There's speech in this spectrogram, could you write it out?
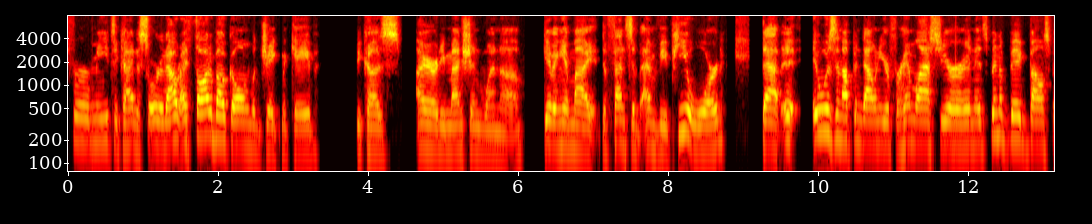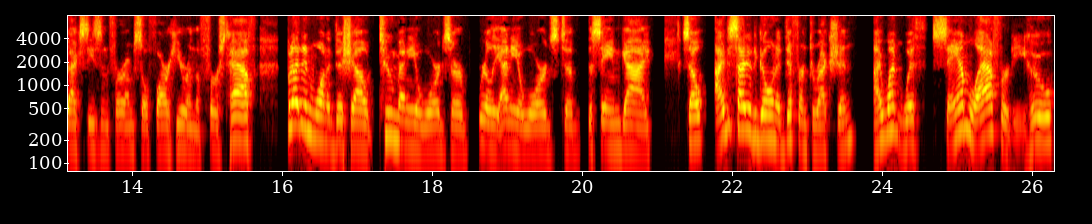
for me to kind of sort it out. I thought about going with Jake McCabe because I already mentioned when uh, giving him my defensive MVP award that it, it was an up and down year for him last year, and it's been a big bounce back season for him so far here in the first half. But I didn't want to dish out too many awards or really any awards to the same guy. So I decided to go in a different direction. I went with Sam Lafferty, who,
